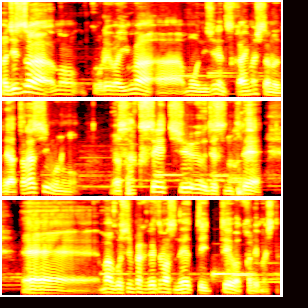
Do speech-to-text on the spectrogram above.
まあ、実はあのこれは今あ、もう20年使いましたので、新しいものを作成中ですので、えー、まあ、ご心配かけてますねと言って別れました。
